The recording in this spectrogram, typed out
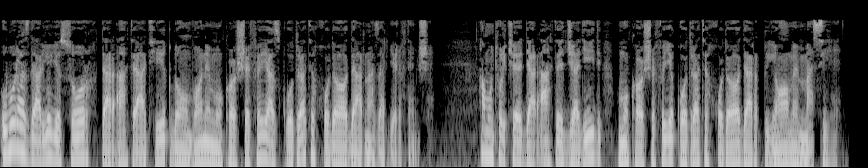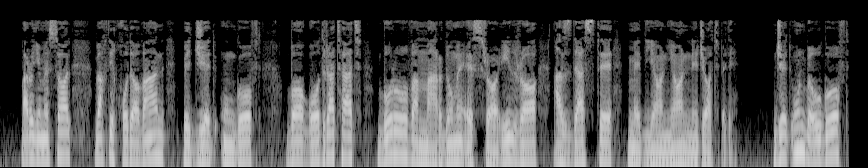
عبور از دریای سرخ در عهد عتیق به عنوان مکاشفه از قدرت خدا در نظر گرفته میشه. همونطور که در عهد جدید مکاشفه قدرت خدا در قیام مسیحه. برای مثال وقتی خداوند به جدعون گفت با قدرتت برو و مردم اسرائیل را از دست مدیانیان نجات بده. جدعون به او گفت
